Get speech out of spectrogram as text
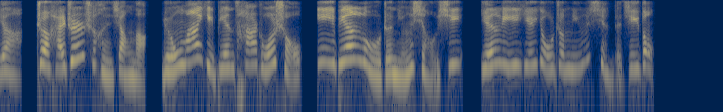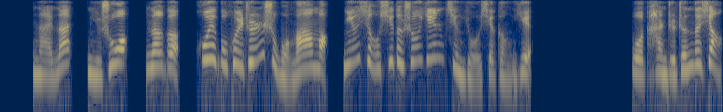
呀，这还真是很像呢。刘妈一边擦着手，一边搂着宁小溪，眼里也有着明显的激动。奶奶，你说那个会不会真是我妈妈？宁小溪的声音竟有些哽咽。我看着真的像。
